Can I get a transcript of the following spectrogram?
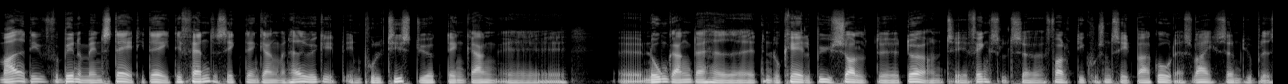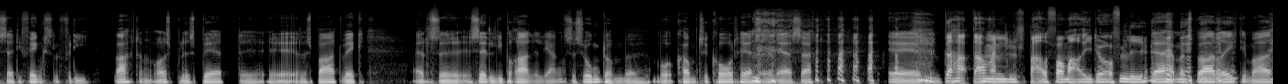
meget af det, vi forbinder med en stat i dag, det fandtes ikke dengang. Man havde jo ikke en politistyrke dengang. Øh, øh, nogle gange, der havde øh, den lokale by solgt øh, døren til fængsel, så folk de kunne sådan set bare gå deres vej, selvom de var blevet sat i fængsel, fordi vagterne var også blevet spærret, øh, eller sparet væk. Altså selv Liberal Alliances ungdom øh, må komme til kort her, havde jeg sagt. øhm, der, har, der har man sparet for meget i det offentlige. der har man sparet rigtig meget.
